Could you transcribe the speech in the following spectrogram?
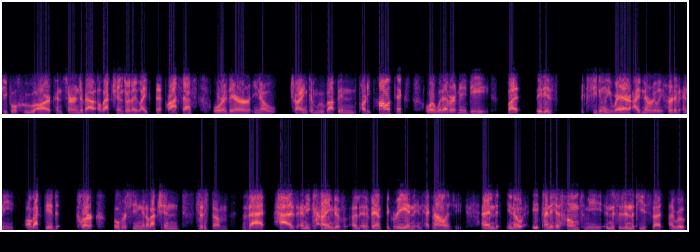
people who are concerned about elections or they like the process or they're, you know, trying to move up in party politics or whatever it may be. But it is exceedingly rare. I've never really heard of any elected clerk overseeing an election system that has any kind of an advanced degree in, in technology. And, you know, it kind of hit home to me, and this is in the piece that I wrote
